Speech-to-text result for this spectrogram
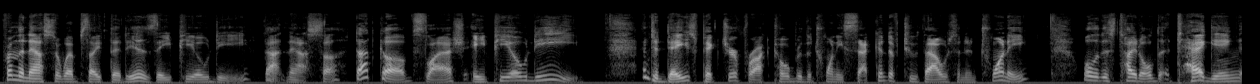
from the NASA website that is apod.nasa.gov apod. And today's picture for October the 22nd of 2020. Well, it is titled tagging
